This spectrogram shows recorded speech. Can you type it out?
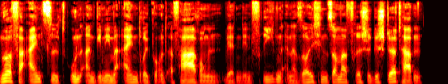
Nur vereinzelt unangenehme Eindrücke und Erfahrungen werden den Frieden einer solchen Sommerfrische gestört haben,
